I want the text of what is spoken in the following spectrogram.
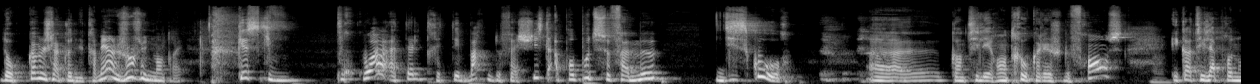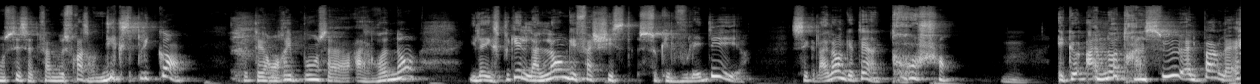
Donc, comme je la connais très bien, un jour je lui demanderai, qu'est-ce qui, pourquoi a-t-elle traité Barthes de fasciste à propos de ce fameux discours euh, quand il est rentré au Collège de France et quand il a prononcé cette fameuse phrase en expliquant, c'était en réponse à, à Renan, il a expliqué la langue est fasciste. Ce qu'il voulait dire, c'est que la langue était un tranchant. Et que à notre insu, elle parlait.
